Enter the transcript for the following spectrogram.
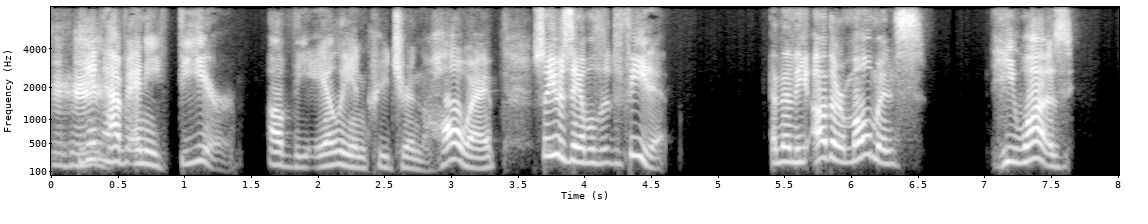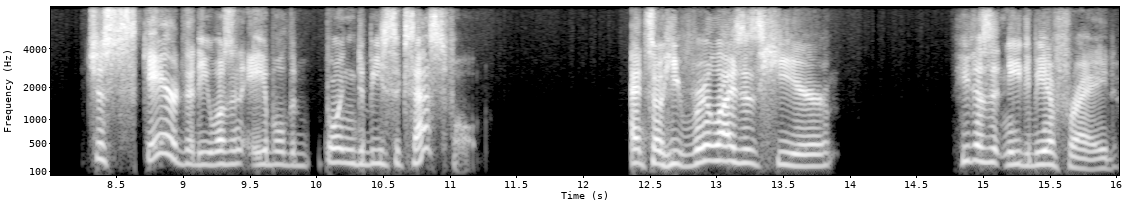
Mhm. he didn't have any fear of the alien creature in the hallway, so he was able to defeat it. And then the other moments, he was just scared that he wasn't able to going to be successful. And so he realizes here he doesn't need to be afraid.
